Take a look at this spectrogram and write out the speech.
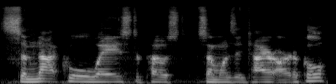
some not cool ways to post someone's entire article,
